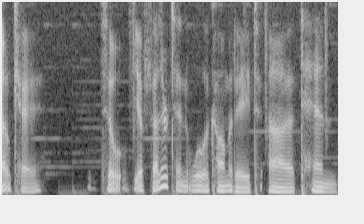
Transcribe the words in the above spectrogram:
Okay. So, yeah, Featherton will accommodate uh, 10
